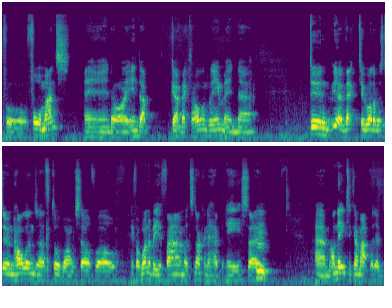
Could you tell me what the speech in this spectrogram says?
for four months, and I ended up going back to Holland with him and uh, doing, you know, back to what I was doing in Holland. And I thought by myself, well, if I want to be a farmer, it's not going to happen here. So Mm. um, I need to come up with a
